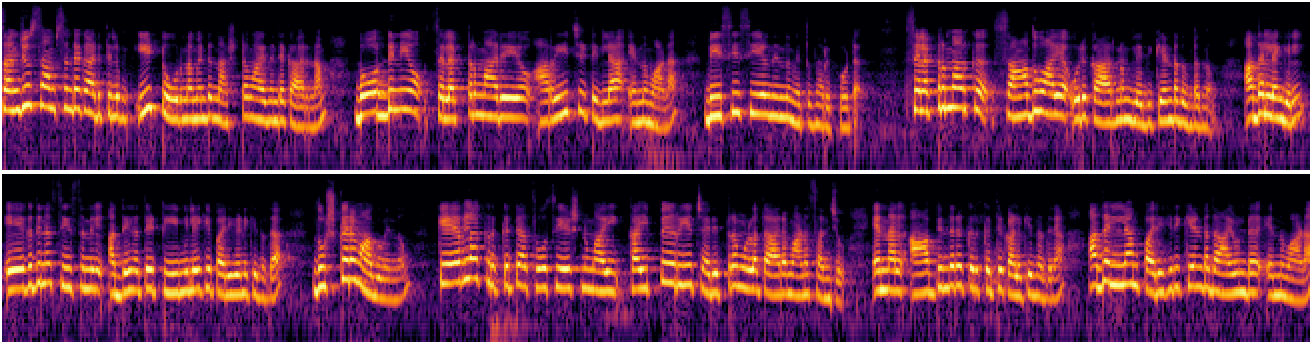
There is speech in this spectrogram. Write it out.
സഞ്ജു സാംസന്റെ കാര്യത്തിലും ഈ ടൂർണമെന്റ് നഷ്ടമായതിന്റെ കാരണം ബോർഡിനെയോ സെലക്ടർമാരെയോ അറിയിച്ചിട്ടില്ല എന്നുമാണ് ബി സി സി നിന്നും എത്തുന്ന റിപ്പോർട്ട്. സെലക്ടർമാർക്ക് സാധുവായ ഒരു കാരണം ലഭിക്കേണ്ടതുണ്ടെന്നും അതല്ലെങ്കിൽ ഏകദിന സീസണിൽ അദ്ദേഹത്തെ ടീമിലേക്ക് പരിഗണിക്കുന്നത് ദുഷ്കരമാകുമെന്നും കേരള ക്രിക്കറ്റ് അസോസിയേഷനുമായി കൈപ്പേറിയ ചരിത്രമുള്ള താരമാണ് സഞ്ജു. എന്നാൽ ആഭ്യന്തര ക്രിക്കറ്റ് കളിക്കുന്നതിന് അതെല്ലാം പരിഹരിക്കേണ്ടതായുണ്ട് എന്നുമാണ്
